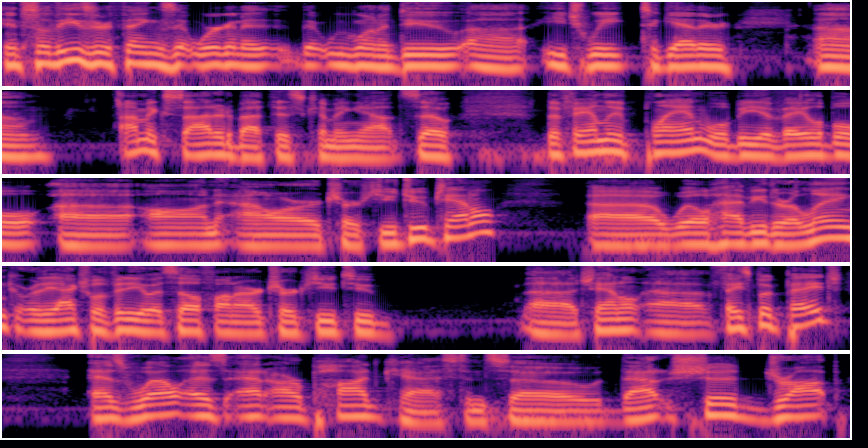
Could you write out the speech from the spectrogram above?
and so these are things that we're gonna that we want to do uh, each week together. Um, I'm excited about this coming out. So, the family plan will be available uh, on our church YouTube channel. Uh, we'll have either a link or the actual video itself on our church YouTube uh, channel, uh, Facebook page, as well as at our podcast. And so that should drop.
